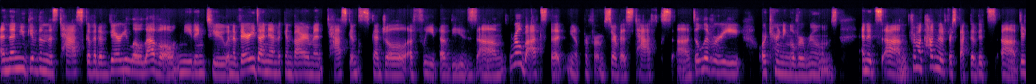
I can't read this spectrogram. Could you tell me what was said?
And then you give them this task of at a very low level needing to, in a very dynamic environment, task and schedule a fleet of these um, robots that you know perform service tasks, uh, delivery, or turning over rooms. And it's um, from a cognitive perspective, it's uh, their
